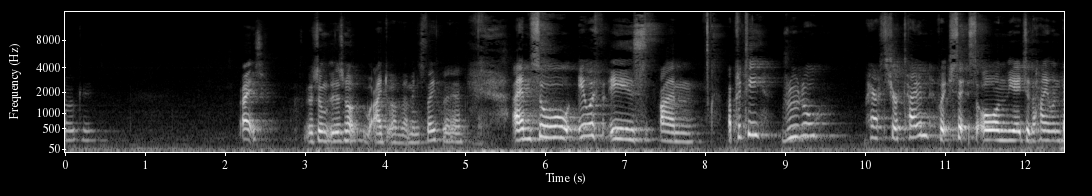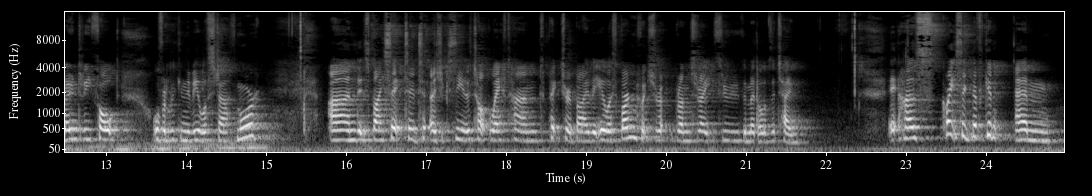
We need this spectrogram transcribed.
Okay. Right. There's, there's not. I don't have that many slides, but yeah. Um, so Alyth is um, a pretty rural Perthshire town, which sits on the edge of the Highland boundary fault, overlooking the Vale of Strathmore. And it's bisected, as you can see in the top left-hand picture, by the Alyth Burn, which runs right through the middle of the town. It has quite significant um,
